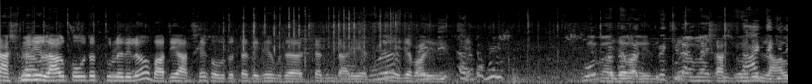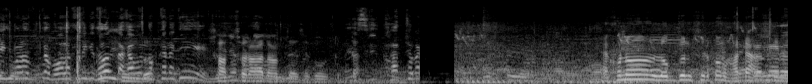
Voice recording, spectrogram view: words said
কাশ্মীরি লাল কবুতর তুলে দিলেও বাজি আছে কবুতরটা দেখে বোঝা যাচ্ছে একদম দাঁড়িয়ে আছে এই যে বাজি দিচ্ছে। সাতশো টাকা দাম চাইছে এখনও লোকজন সেরকম হাটে আসেনি।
